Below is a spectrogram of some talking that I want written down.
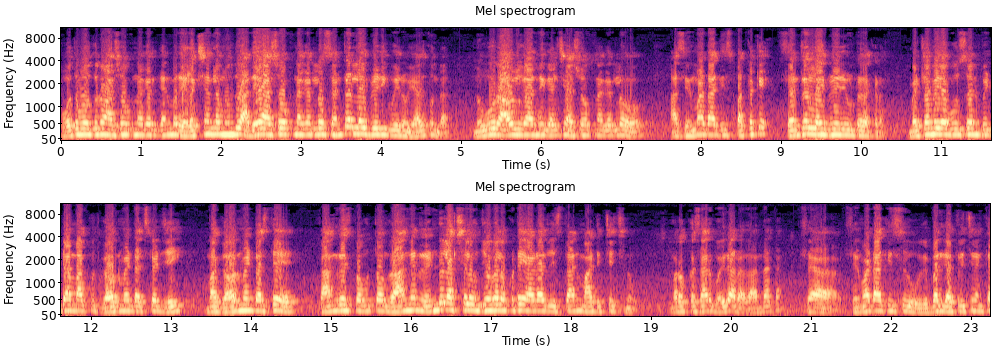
పోతబోతున్నావు అశోక్ నగర్ కానీ మరి ఎలక్షన్ల ముందు అదే అశోక్ నగర్లో సెంట్రల్ లైబ్రరీకి పోయినావు. యాదుకుందా? నువ్వు రాహుల్ గాంధీ కలిసి అశోక్ నగర్లో ఆ సినిమా టాకీస్ పక్కకే సెంట్రల్ లైబ్రరీ ఉంటుంది అక్కడ. మెట్ల మీద కూర్చొని బిడ్డ మాకు గవర్నమెంట్ వచ్చేటట్టు చేయి. మా గవర్నమెంట్ వస్తే కాంగ్రెస్ ప్రభుత్వం రాగానే రెండు లక్షల ఉద్యోగాలు ఒకటే ఏడాది ఇస్తా అని మాట ఇచ్చేచ్చు మరొక్కసారి మరి పోయిరారా అందాక? సినిమా టాకీస్ రిబ్బన్ కత్తిరించినాక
